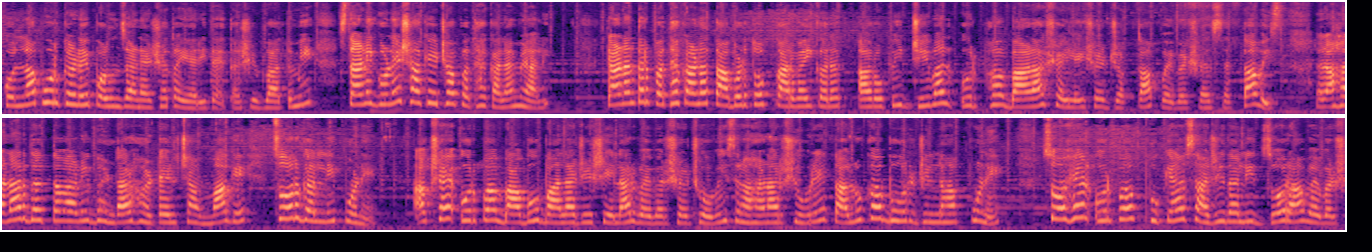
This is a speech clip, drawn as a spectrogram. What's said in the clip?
कोल्हापूरकडे पळून जाण्याच्या तयारीत आहेत अशी बातमी स्थानिक गुन्हे शाखेच्या पथकाला मिळाली. त्यानंतर पथकानं ताबडतोब कारवाई करत आरोपी जीवन उर्फ बाळा शैलेश जगताप वैवर्ष सत्तावीस राहणार दत्तवाडी भंडार हॉटेलच्या मागे चोर गल्ली पुणे अक्षय उर्फ बाबू बालाजी शेलार वयवर्ष चोवीस राहणार शिवरे तालुका भोर जिल्हा पुणे. सोहेल उर्फ फुक्या साजिद अली जोरा वयवर्ष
